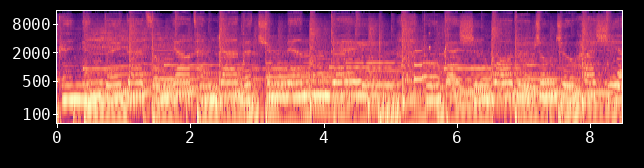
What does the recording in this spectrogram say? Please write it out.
该面对的总要坦然的去面对，不该是我的，终究还是要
